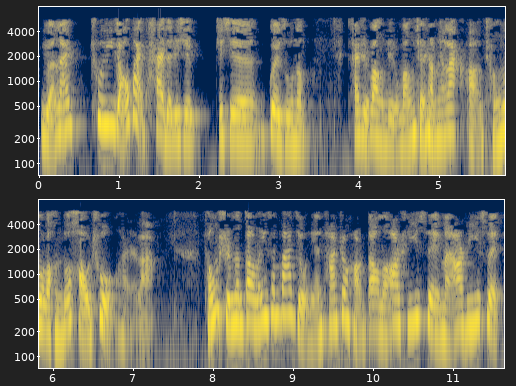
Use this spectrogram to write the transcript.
原来处于摇摆派的这些这些贵族呢，开始往这个王权上面拉啊，承诺了很多好处，开始拉。同时呢，到了一三八九年，他正好到了二十一岁，满二十一岁，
